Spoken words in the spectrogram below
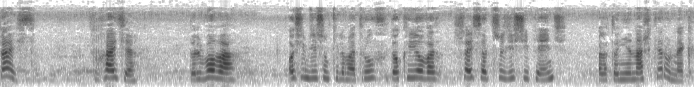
Cześć! Słuchajcie, do Lwowa 80 km, do Kijowa 635, ale to nie nasz kierunek.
